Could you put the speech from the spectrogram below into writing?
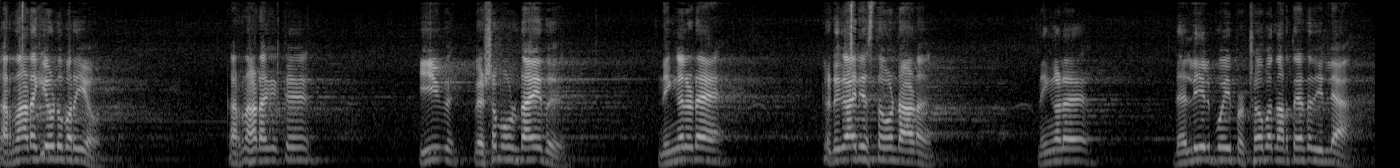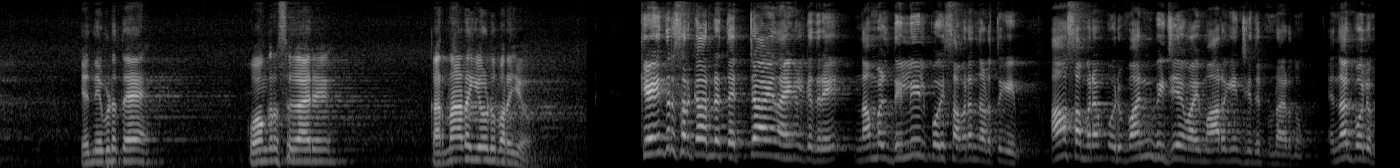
കർണാടകയോട് പറയോ? കർണാടകയ്ക്ക് ഈ വിഷമം ഉണ്ടായത് നിങ്ങളുടെ കെടുകാര്യസ്ഥ കൊണ്ടാണ് നിങ്ങൾ ഡൽഹിയിൽ പോയി പ്രക്ഷോഭം നടത്തേണ്ടതില്ല എന്നിവിടുത്തെ കോൺഗ്രസ്സുകാർ കർണാടകയോട് പറയോ. കേന്ദ്ര സർക്കാരിന്റെ തെറ്റായ നയങ്ങൾക്കെതിരെ നമ്മൾ ദില്ലിയിൽ പോയി സമരം നടത്തുകയും ആ സമരം ഒരു വൻ വിജയമായി മാറുകയും ചെയ്തിട്ടുണ്ടായിരുന്നു. എന്നാൽ പോലും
